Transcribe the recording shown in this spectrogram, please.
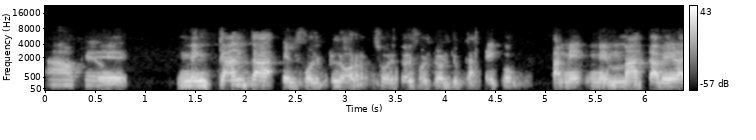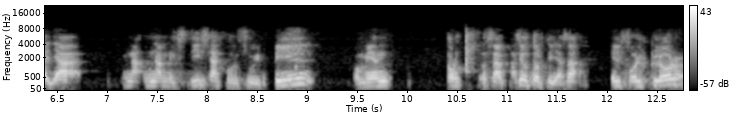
Ah, ok. Eh, me encanta el folclore, sobre todo el folclore yucateco. O sea, me, me, mata ver allá una, una, mestiza con su hipil comiendo, o sea, haciendo tortillas. O sea, el folclore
